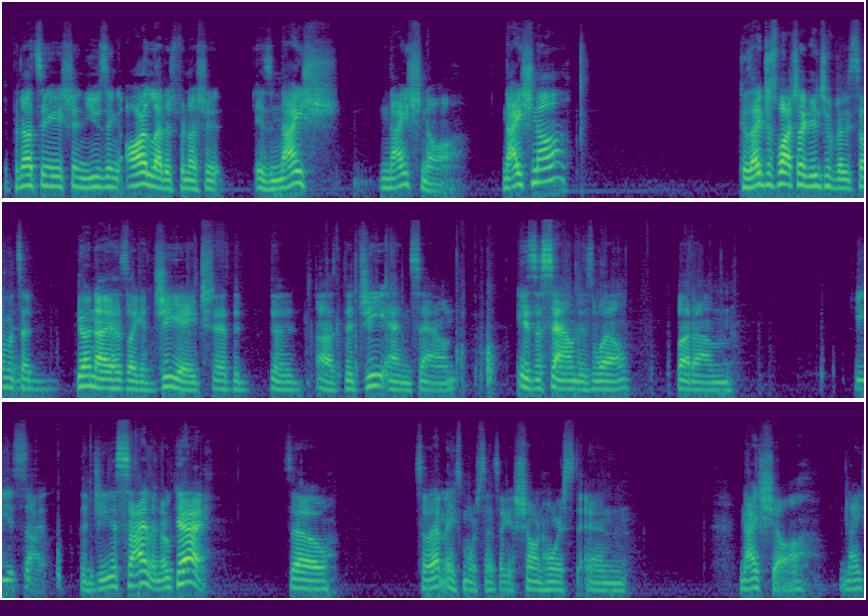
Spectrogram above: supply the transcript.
The pronunciation using our letters pronunciation is Naish Naishna. Naishna? Because I just watched like YouTube video, someone said Night has like a GH, uh, the the uh, the GN sound is a sound as well, but um, G is silent. The G is silent. Okay, so so that makes more sense. Like a Scharnhorst and Neishaw, Neish.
